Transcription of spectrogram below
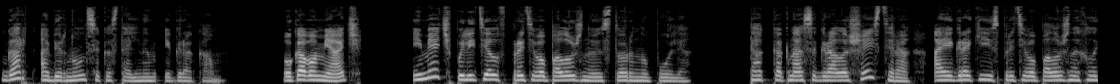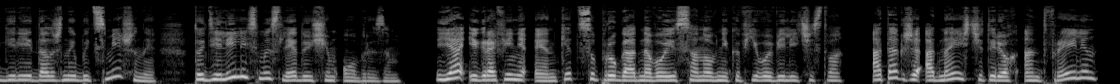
Гард обернулся к остальным игрокам. «У кого мяч?» И мяч полетел в противоположную сторону поля. Так как нас играло шестеро, а игроки из противоположных лагерей должны быть смешаны, то делились мы следующим образом. Я и графиня Энкет, супруга одного из сановников Его Величества, а также одна из четырех антфрейлин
